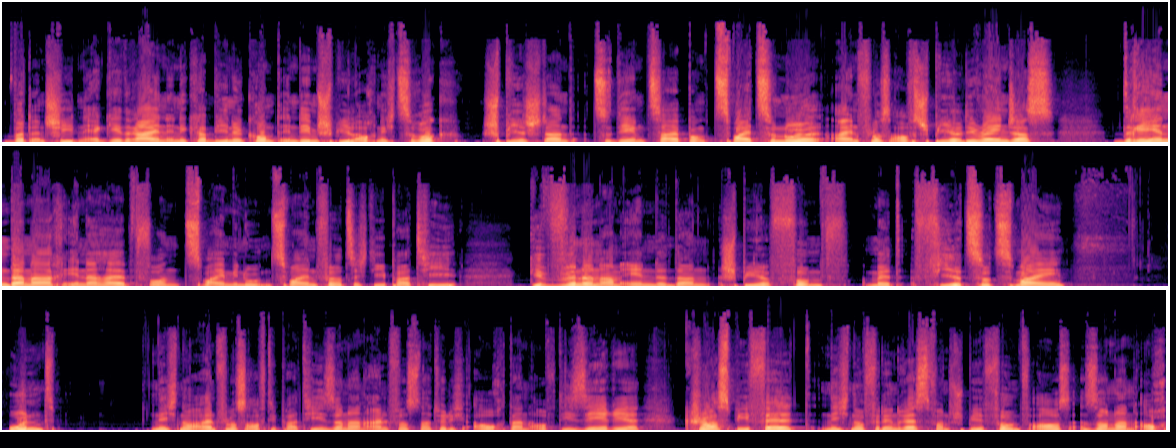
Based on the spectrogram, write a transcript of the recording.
wird entschieden, er geht rein in die Kabine, kommt in dem Spiel auch nicht zurück. Spielstand zu dem Zeitpunkt 2 zu 0, Einfluss aufs Spiel. Die Rangers drehen danach innerhalb von 2 Minuten 42 die Partie, gewinnen am Ende dann Spiel 5 mit 4 zu 2 und nicht nur Einfluss auf die Partie, sondern Einfluss natürlich auch dann auf die Serie. Crosby fällt nicht nur für den Rest von Spiel 5 aus, sondern auch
